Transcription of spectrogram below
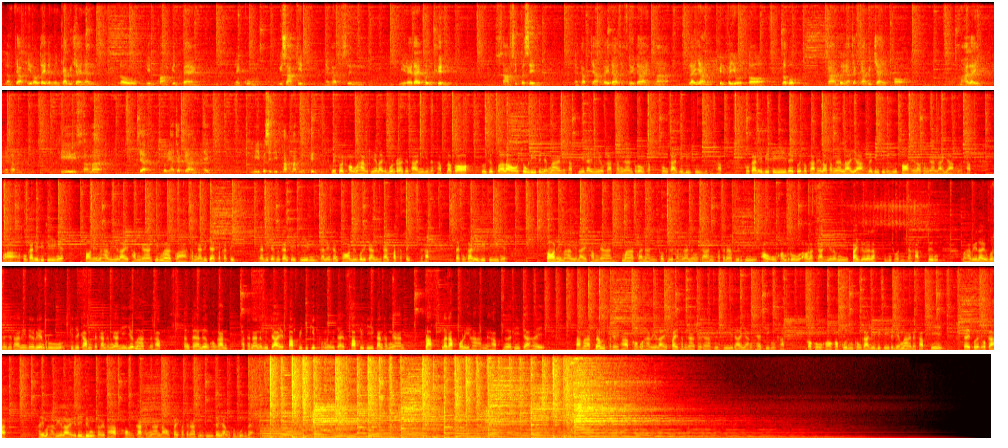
หลังจากที่เราได้ดำเนินการวิจัยนั้น เราเห็นความเปลี่ยนแปลงในกลุ่มวิสาหกิจ นะครับ ซึ่งมีรายได้เพิ่มขึ้น 30%นะครับจากรายได้ที่เคยได้มา และยังเป็นประโยชน์ต่อระบบการบริหารจัดการวิจัยของมหาลัยนะครับ ที่สามารถจะบริหารจัดการให้มีประสิทธิภาพมากยิ่งขึ้น ในส่วนของมหาวิทยาลัยอุบลราชธานีนะครับเราก็รู้สึกว่าเราโชคดีเป็นอย่างมากนะครับ ที่ได้มีโอกาสทำงานร่วมกับโครงการ ABC นะครับ โครงการ ABC ได้เปิดโอกาสให้เราทำงานหลายอย่าง และจริงๆก็คือสอนให้เราทำงานหลายอย่างนะครับว่าโครงการ ABC เนี่ยสอนให้มหาวิทยาลัยทำงานที่มากกว่าทำงานวิจัยปกติ งานวิจัยเพื่อการตีพิมพ์การเรียนการสอนหรือบริการวิชาการปกตินะครับ แต่โครงการ ABC เนี่ยสอนให้มหาวิทยาลัยทำงานมากกว่านั้น ก็คือทำงานเรื่องของการพัฒนาพื้นที่ เอาองค์ความรู้เอาหลักการที่เรามีไปยกระดับชุมชนนะครับ ซึ่งมหาวิทยาลัยอุบลราชธานีได้เรียนรู้กิจกรรมจากการทำงานนี้เยอะมากนะครับ ตั้งแต่เรื่องของการพัฒนานักวิจัย ปรับวิธีคิดของนักวิจัย ปรับวิธีการทำงาน ปรับระดับบริหารนะครับ เพื่อที่จะให้สามารถนำศักยภาพของมหาวิทยาลัยไปทำงานพัฒนาพื้นที่ได้อย่างแท้จริงครับ ก็คงขอขอบคุณโครงการ EBC เป็นอย่างมากนะครับ ที่ได้เปิดโอกาสให้มหาวิทยาลัยได้ดึงศักยภาพของการทำงานเราไปพัฒนาพื้นที่ได้อย่างสมบูรณ์แบบ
